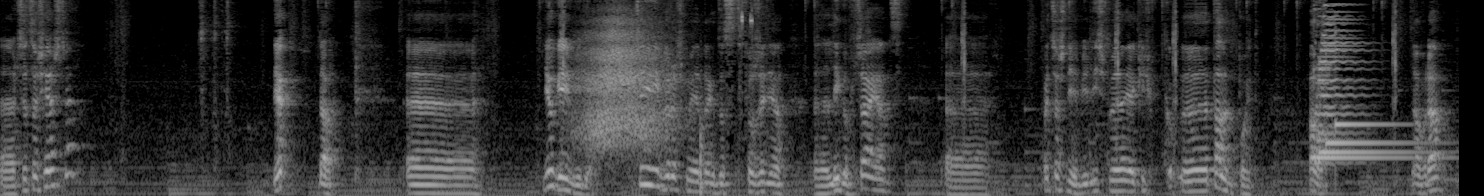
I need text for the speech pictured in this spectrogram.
E, czy coś jeszcze? Nie? Dobra. E, new Game Video. Czyli wróćmy jednak do stworzenia e, League of Giants. E, chociaż nie, mieliśmy jakiś e, talent point. Halo. Dobra.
